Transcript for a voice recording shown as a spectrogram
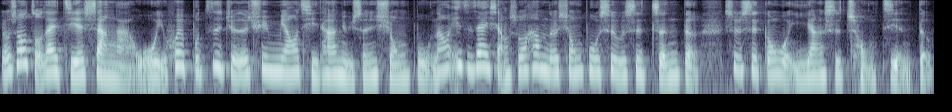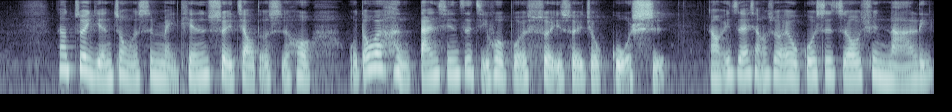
有时候走在街上啊，我也会不自觉的去瞄其他女生胸部，然后一直在想说，她们的胸部是不是真的，是不是跟我一样是重建的？那最严重的是每天睡觉的时候，我都会很担心自己会不会睡一睡就过世，然后一直在想说，哎，我过世之后去哪里？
